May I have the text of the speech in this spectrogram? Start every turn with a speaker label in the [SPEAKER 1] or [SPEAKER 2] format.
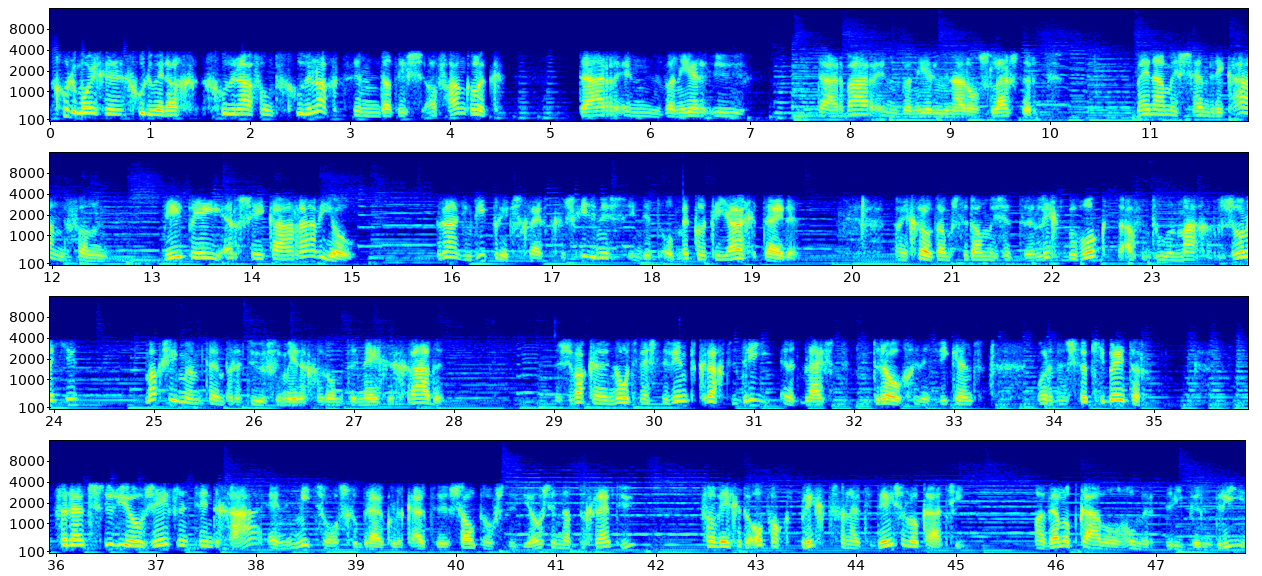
[SPEAKER 1] Goedemorgen, goedemiddag, goedenavond, goedenacht. En dat is afhankelijk daar en wanneer u, daar waar en wanneer u naar ons luistert. Mijn naam is Hendrik Haan van DPRCK Radio. Radio Dieprik schrijft geschiedenis in dit onmetelijke jaargetijde. In Groot-Amsterdam is het eh, licht bewolkt, af en toe een mager zonnetje. Maximum temperatuur vanmiddag rond de 9 graden. Een zwakke noordwestenwind, kracht 3 en het blijft droog. In het weekend wordt het een stukje beter. Vanuit studio 27H en niet zoals gebruikelijk uit de Salto-studio's, en dat begrijpt u, vanwege de ophokplicht vanuit deze locatie. Maar wel op kabel 103.3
